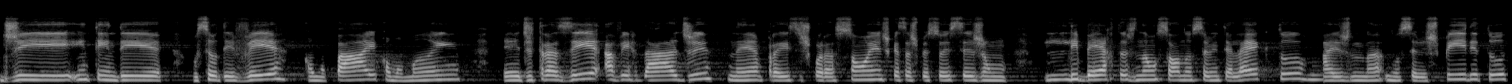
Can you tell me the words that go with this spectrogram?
de entender o seu dever como pai, como mãe, é, de trazer a verdade né, para esses corações, que essas pessoas sejam libertas não só no seu intelecto, mas na, no seu espírito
